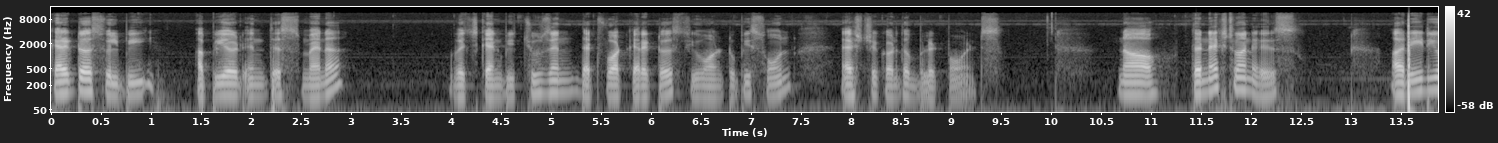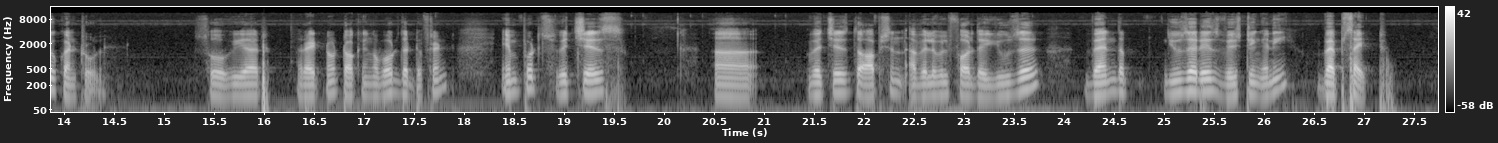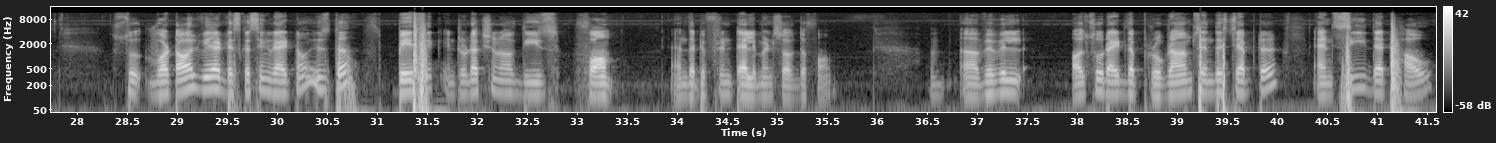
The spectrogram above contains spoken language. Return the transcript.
characters will be appeared in this manner which can be chosen that what characters you want to be shown asterisk or the bullet points. Now the next one is a radio control. So we are right now talking about the different inputs which is uh, which is the option available for the user when the user is visiting any website. So what all we are discussing right now is the basic introduction of these form and the different elements of the form. Uh, we will also write the programs in this chapter and see that how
